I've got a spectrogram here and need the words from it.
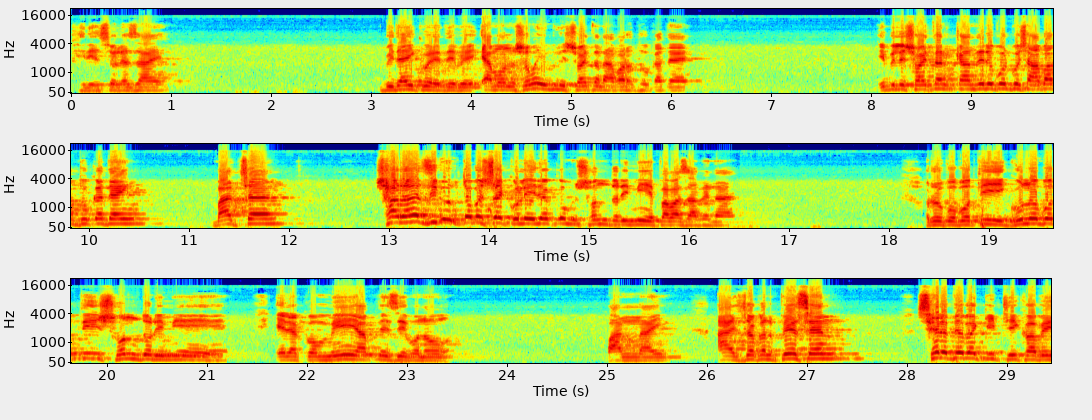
ফিরে চলে যায়। বিদায় করে দেবে। এমন সময় এগুলি শয়তান আবার ধোকা দেয়। এগুলি শয়তান কাঁধের উপর বসে আবার ধোকা দেয়। বাচ্চা সারা জীবন তপস্যা করলে এরকম সুন্দরী মেয়ে পাওয়া যাবে না। রূপবতী, গুণবতী, সুন্দরী মেয়ে, এরকম মেয়ে আপনি জীবনও পান নাই। আজ যখন পেয়েছেন, ছেড়ে দেবে কি ঠিক হবে,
